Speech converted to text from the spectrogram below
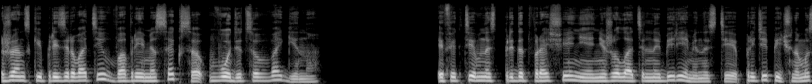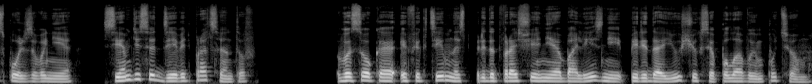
Женский презерватив во время секса вводится в вагину. Эффективность предотвращения нежелательной беременности при типичном использовании 79%. Высокая эффективность предотвращения болезней, передающихся половым путем.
